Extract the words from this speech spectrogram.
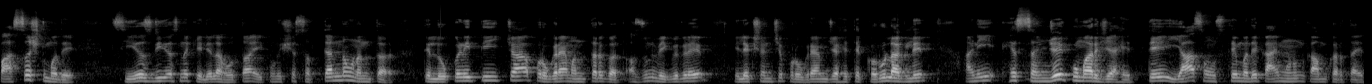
पासष्टमध्ये सी एस डी एसनं केलेला होता. एकोणीसशे सत्त्याण्णव नंतर ते लोकनीतीच्या प्रोग्रॅम अंतर्गत अजून वेगवेगळे इलेक्शनचे प्रोग्रॅम जे आहेत ते करू लागले. आणि हे संजय कुमार जे आहेत ते या संस्थेमध्ये काय म्हणून काम करतायत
